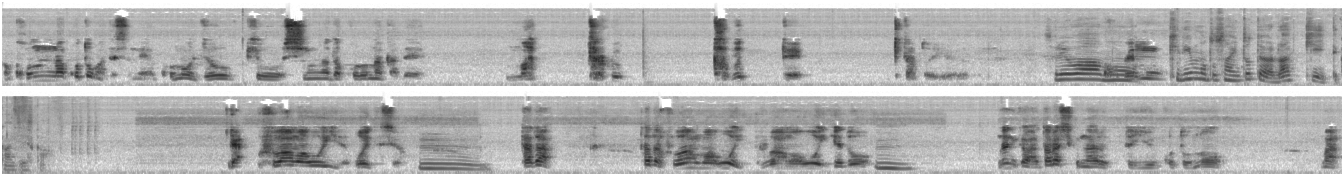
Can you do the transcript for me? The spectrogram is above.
まあこんなことがですね、この状況、新型コロナ禍で全く被ってきたという。それはもう桐本さんにとってはラッキーって感じですか？いや、不安は多い、多いですよ。うんただ、ただ不安は多い。不安は多いけど、うん。何か新しくなるっていうことの、まあ、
